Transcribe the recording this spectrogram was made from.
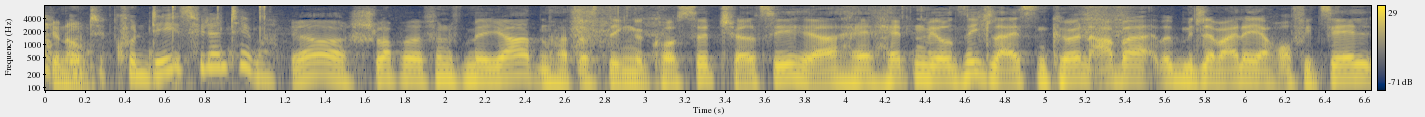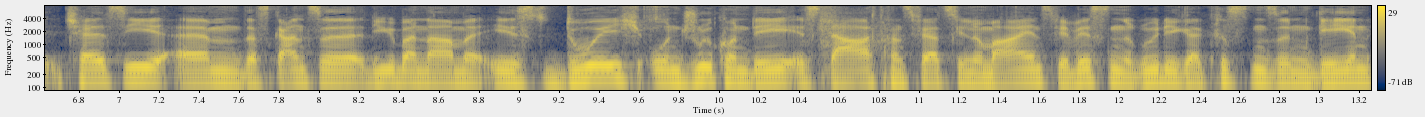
genau. und Kunde ist wieder ein Thema. Ja, schlappe 5 Milliarden hat das Ding gekostet, Chelsea. Ja, hätten wir uns nicht leisten können, aber mittlerweile ja auch offiziell Chelsea. Ähm, das Ganze, die Übernahme ist durch und Jules Condé ist da, Transferziel Nummer 1. Wir wissen, Rüdiger Christensen gehen.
